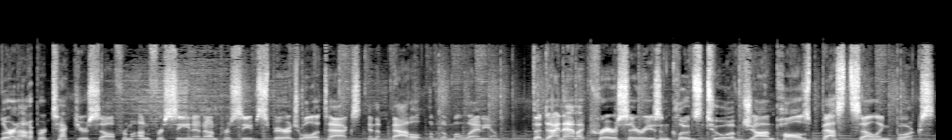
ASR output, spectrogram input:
Learn how to protect yourself from unforeseen and unperceived spiritual attacks in the battle of the millennium. The Dynamic Prayer Series includes two of John Paul's best selling books.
